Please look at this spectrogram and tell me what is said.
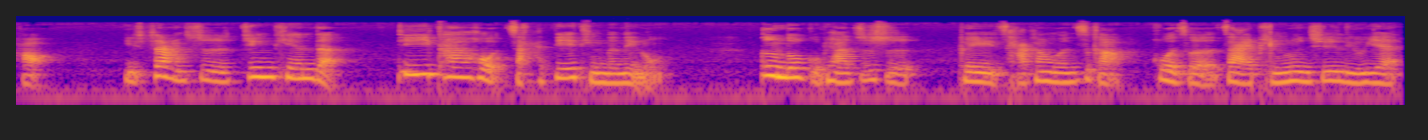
好，以上是今天的低开后砸跌停的内容，更多股票知识。可以查看文字稿，或者在评论区留言。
